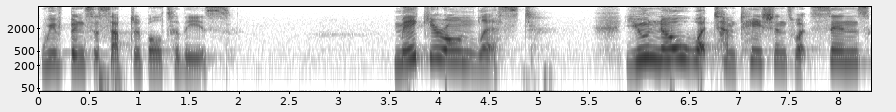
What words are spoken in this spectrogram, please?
we've been susceptible to these. Make your own list. You know what temptations, what sins,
